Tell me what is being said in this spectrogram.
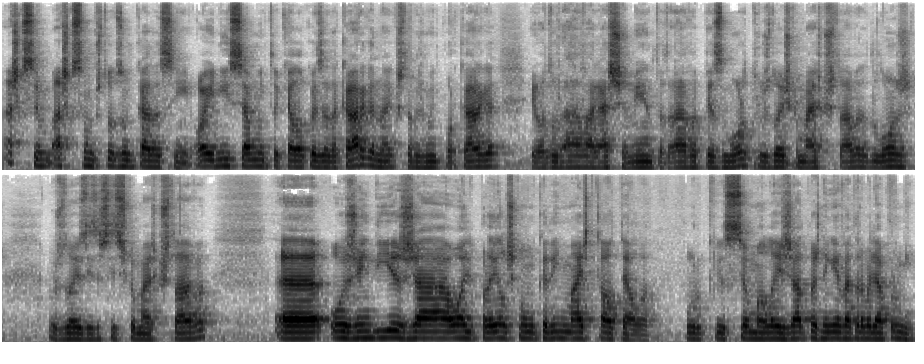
acho que, sempre, acho que somos todos um bocado assim. Ao início há muito aquela coisa da carga, não é? Gostamos muito por carga. Eu adorava agachamento, adorava peso morto, os dois que eu mais gostava, de longe, os dois exercícios que eu mais gostava. Uh, hoje em dia já olho para eles com um bocadinho mais de cautela, porque se eu me aleijar, depois ninguém vai trabalhar por mim.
